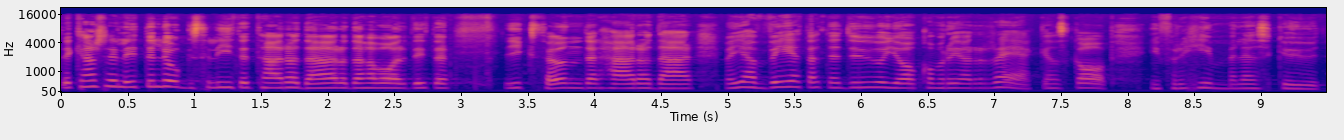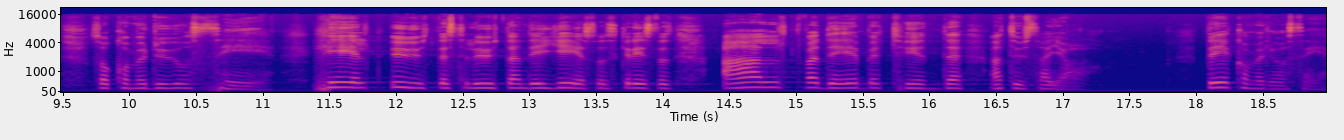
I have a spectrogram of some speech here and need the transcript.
Det kanske är lite luggslitet här och där och det har varit lite, det gick sönder här och där. Men jag vet att när du och jag kommer att göra räkenskap inför himmelens Gud, så kommer du att se helt uteslutande i Jesus Kristus, allt vad det betydde att du sa ja. Det kommer du att se.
